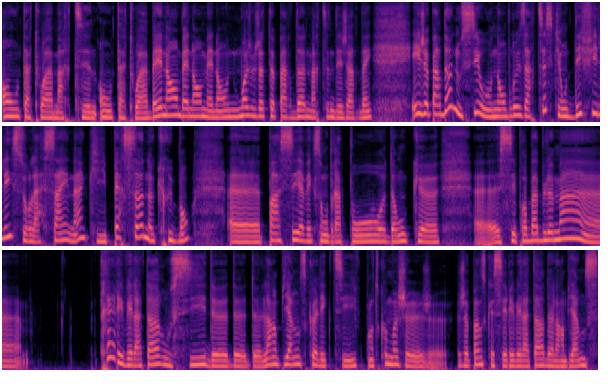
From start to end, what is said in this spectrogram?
Honte à toi, Martine, honte à toi. Ben non, ben non, ben non. Moi, je te pardonne, Martine Desjardins. Et je pardonne aussi aux nombreux artistes qui ont défilé sur la scène, hein, qui personne n'a cru bon euh, passer avec son drapeau. Donc, euh, euh, c'est probablement euh, très révélateur aussi de, de, de l'ambiance collective. En tout cas, moi, je, je, je pense que c'est révélateur de l'ambiance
